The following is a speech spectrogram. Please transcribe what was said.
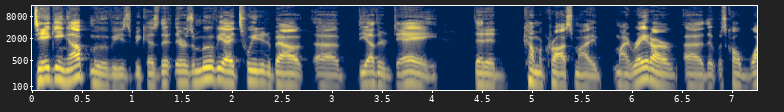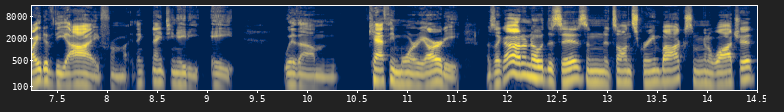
digging up movies because there, there was a movie I tweeted about uh, the other day that had come across my my radar uh, that was called White of the Eye from I think 1988 with um Cathy Moriarty. I was like, oh, I don't know what this is, and it's on Screambox. I'm gonna watch it,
